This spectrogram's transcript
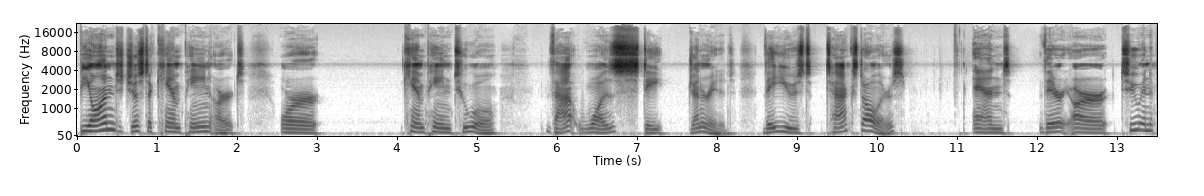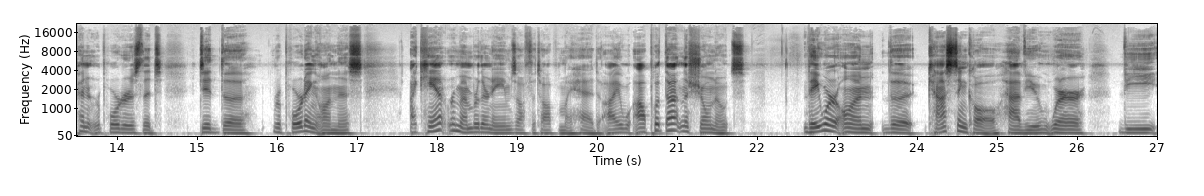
beyond just a campaign art or campaign tool, that was state generated. They used tax dollars, and there are two independent reporters that did the reporting on this. I can't remember their names off the top of my head. I, I'll put that in the show notes. They were on the casting call, have you, where the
